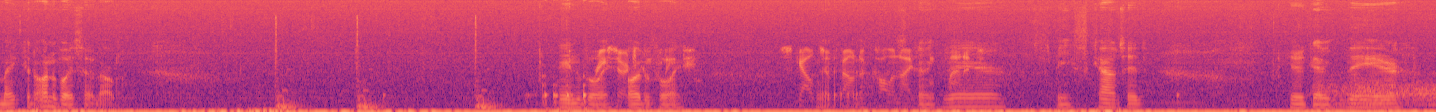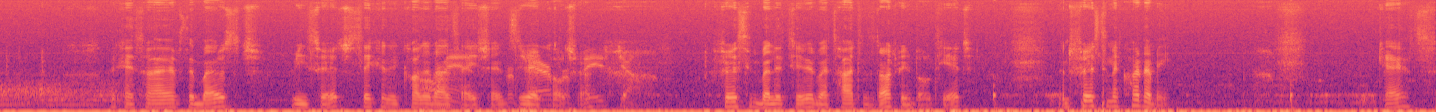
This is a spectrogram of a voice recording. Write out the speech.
make an envoy so long. Envoy, envoy. Scouts have found a planet. there. Being scouted. You're going there. Okay, so I have the most research, second in colonization, hands, zero culture. First in military, my Titan's not been built yet. And first in economy. Okay, it's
